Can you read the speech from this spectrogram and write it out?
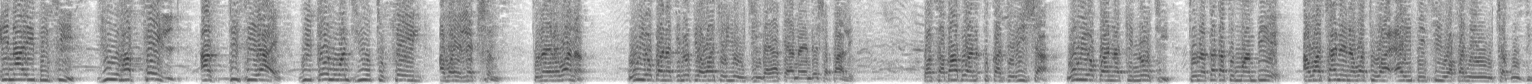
in IEBC. You have failed as DCI. We don't want you to fail our elections. Tunaelewana? Huyo bwana Kinoti awache hiyo ujinga yake anaendesha pale kwa sababu anatukasirisha. Huyo bwana Kinoti tunataka tumwambie awachane na watu wa IBC wafanye hii uchaguzi.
